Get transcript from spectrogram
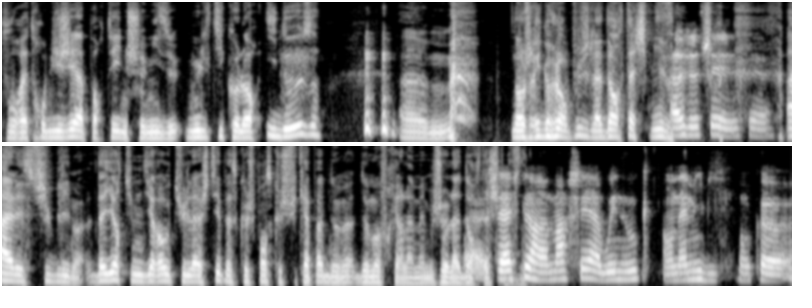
pour être obligé à porter une chemise multicolore hideuse. Non, je rigole en plus, je l'adore ta chemise. Ah, je sais, je sais. Ah, elle est sublime. D'ailleurs, tu me diras où tu l'as acheté parce que je pense que je suis capable de m'offrir la même. Je l'adore euh, ta je chemise. Je l'ai acheté dans un marché à Wenook en Namibie. Donc, euh,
